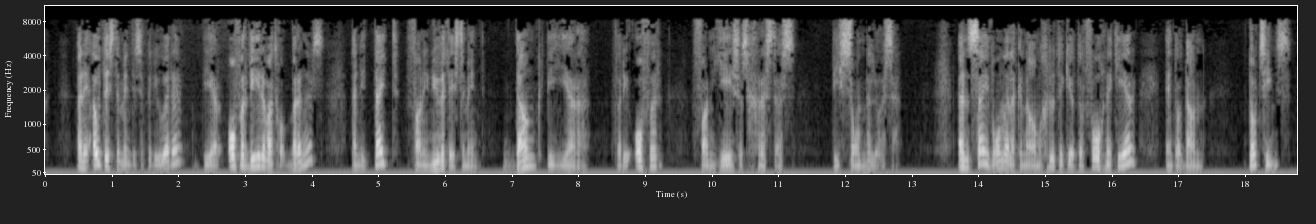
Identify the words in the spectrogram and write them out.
in die Ou Testamentiese periode deur offerdiere wat gebring is in die tyd van die Nuwe Testament dank die Here vir die offer van Jesus Christus die sondelose. In sy wonderlike naam groet ek jou tot volgende keer en tot dan. Totsiens.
